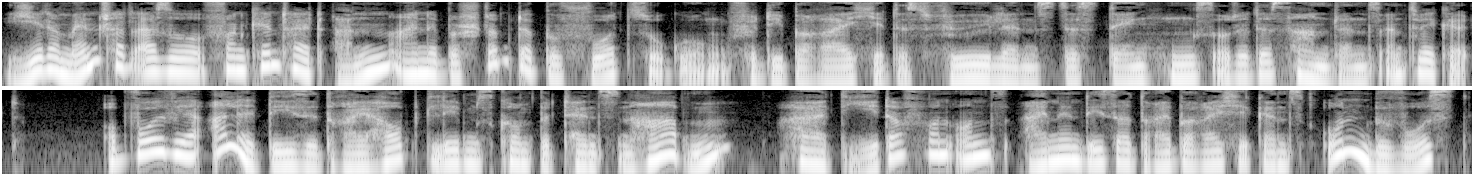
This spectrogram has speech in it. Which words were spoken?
Jeder Mensch hat also von Kindheit an eine bestimmte Bevorzugung für die Bereiche des Fühlens, des Denkens oder des Handelns entwickelt. Obwohl wir alle diese drei Hauptlebenskompetenzen haben, hat jeder von uns einen dieser drei Bereiche ganz unbewusst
